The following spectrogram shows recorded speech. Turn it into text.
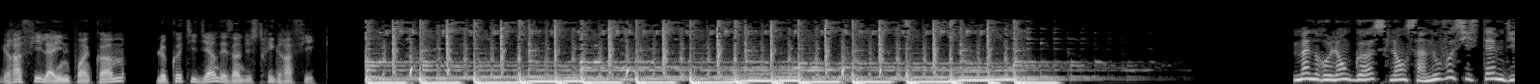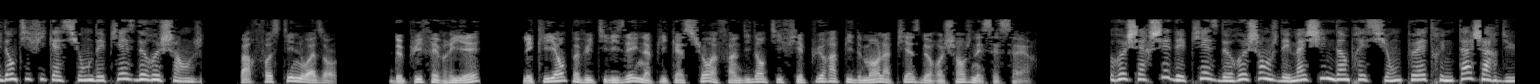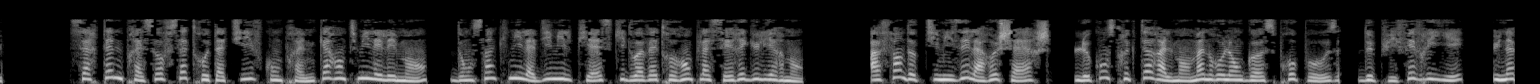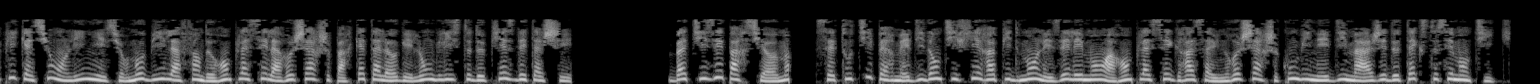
graphiline.com, le quotidien des industries graphiques. Manroland Goss lance un nouveau système d'identification des pièces de rechange. Par Faustine Loison. Depuis février, les clients peuvent utiliser une application afin d'identifier plus rapidement la pièce de rechange nécessaire. Rechercher des pièces de rechange des machines d'impression peut être une tâche ardue. Certaines presses offset rotatives comprennent 40 000 éléments, dont 5 000 à 10 000 pièces qui doivent être remplacées régulièrement. Afin d'optimiser la recherche, le constructeur allemand Manroland Goss propose, depuis février, une application en ligne et sur mobile afin de remplacer la recherche par catalogue et longue liste de pièces détachées. Baptisé Partium, cet outil permet d'identifier rapidement les éléments à remplacer grâce à une recherche combinée d'images et de textes sémantiques.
